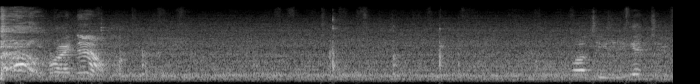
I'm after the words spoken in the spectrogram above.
right now. It's easy to get to.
